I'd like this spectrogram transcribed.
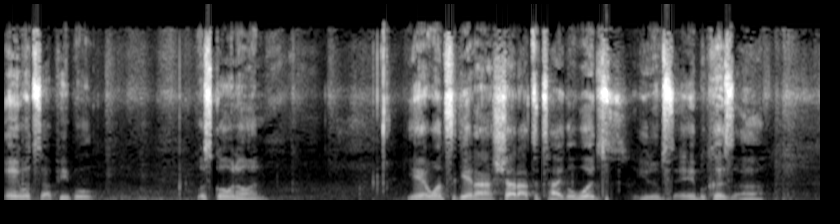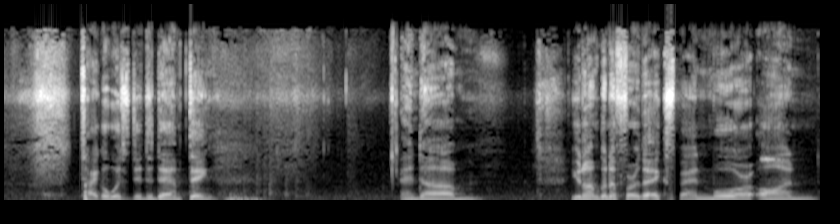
Hey, what's up, people? What's going on? Yeah, once again, I shout out to Tiger Woods. You know what I'm saying? Because uh, Tiger Woods did the damn thing, and um, you know I'm gonna further expand more on,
